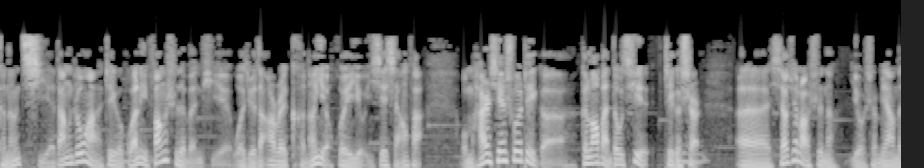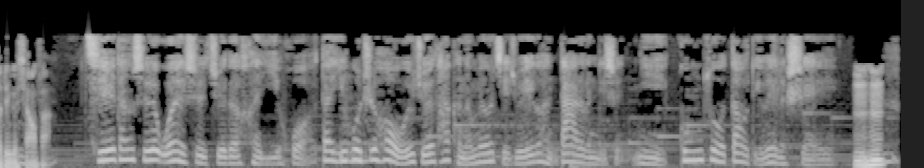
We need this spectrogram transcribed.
可能企业当中啊这个管理方式的问题，我觉得二位可能也会有一些想法。我们还是先说这个跟老板斗气这个事儿。呃，小雪老师呢有什么样的这个想法？其实当时我也是觉得很疑惑，但疑惑之后，我又觉得他可能没有解决一个很大的问题，是你工作到底为了谁？嗯哼，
